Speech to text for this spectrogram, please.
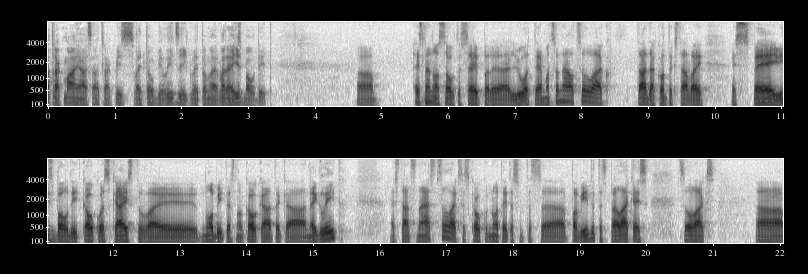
ātrāk mājās, ātrāk viss, vai tev bija līdzīgi, vai tomēr varēja izbaudīt? Uh, es nenosauktu sevi par ļoti emocionālu cilvēku tādā kontekstā, vai es spēju izbaudīt kaut ko skaistu vai nobīties no kaut kā, kā neglīta. Es tāds neesmu cilvēks, es kaut kur noteikti esmu tas uh, pa vidu, tas spēlēkais cilvēks. Uh,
